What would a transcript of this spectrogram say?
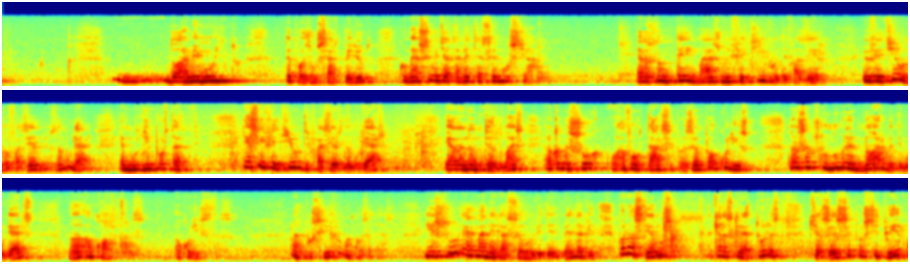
dormem muito, depois de um certo período começam imediatamente a se angustiar. Elas não têm mais um efetivo de fazer. E o efetivo do fazer mesmo na mulher é muito importante. Esse efetivo de fazer na mulher, ela não tendo mais, ela começou a voltar-se, por exemplo, ao alcoolismo. Então nós com um número enorme de mulheres não, alcoólatras, alcoolistas. Não é possível uma coisa dessa. Isso é uma negação, evidentemente, da vida. Pois nós temos aquelas criaturas que às vezes se prostituíram.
